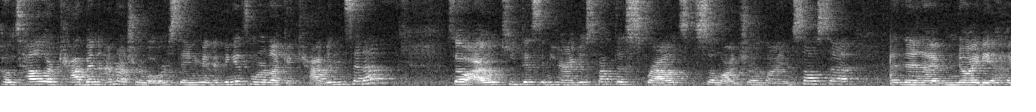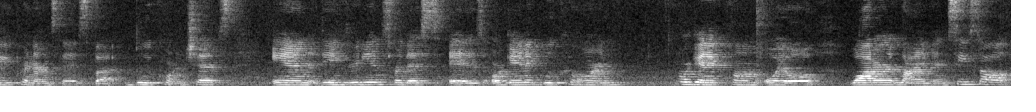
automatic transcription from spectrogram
hotel or cabin. I'm not sure what we're staying in. I think it's more like a cabin setup. So I will keep this in here. I just got the Sprouts cilantro lime salsa, and then I have no idea how you pronounce this, but blue corn chips. And the ingredients for this is organic blue corn, organic palm oil, water, lime, and sea salt.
